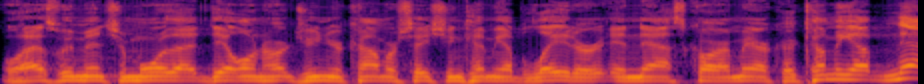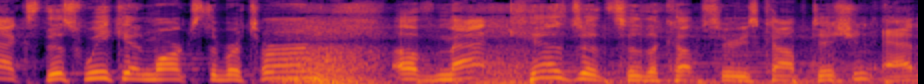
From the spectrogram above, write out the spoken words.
Well, as we mentioned, more of that Dale Earnhardt Jr. conversation coming up later in NASCAR America. Coming up next, this weekend marks the return of Matt Kenseth to the Cup Series competition at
